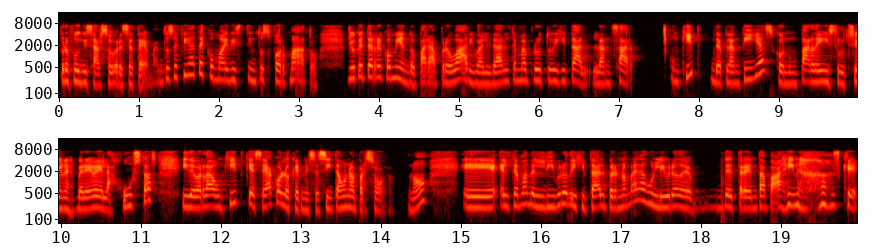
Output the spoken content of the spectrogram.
profundizar sobre ese tema. Entonces, fíjate cómo hay distintos formatos. Yo que te recomiendo para probar y validar el tema de producto digital, lanzar un kit de plantillas con un par de instrucciones breves, las justas y de verdad un kit que sea con lo que necesita una persona, ¿no? Eh, el tema del libro digital, pero no me hagas un libro de, de 30 páginas que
